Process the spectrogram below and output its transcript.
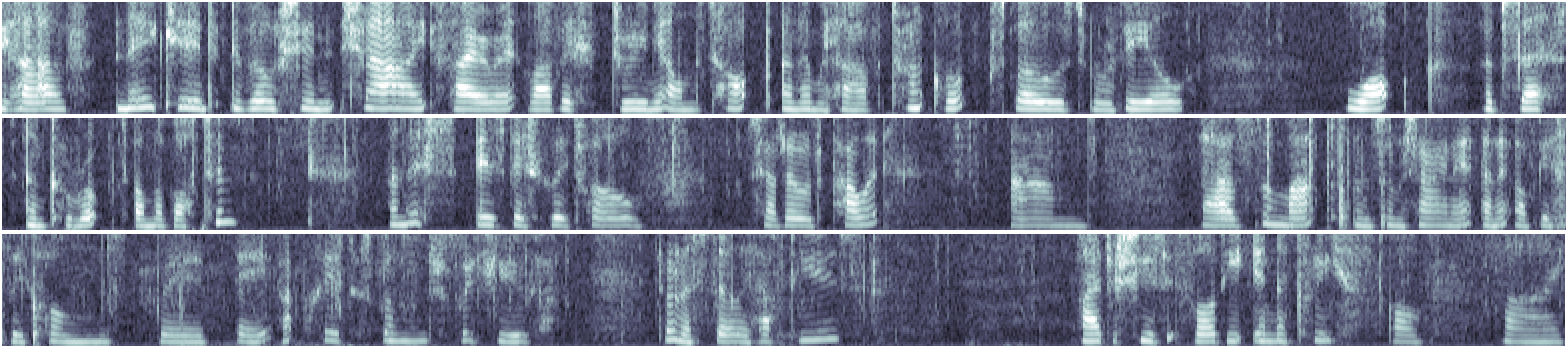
We have Naked, Devotion, Shy, Fire Lavish, Dreamy on the top, and then we have Tranquil, Exposed, Reveal, Walk, Obsessed, and Corrupt on the bottom. And this is basically a 12 shadowed palette, and it has some mattes and some shiny, and it obviously comes with a applicator sponge, which you don't necessarily have to use. I just use it for the inner crease of my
